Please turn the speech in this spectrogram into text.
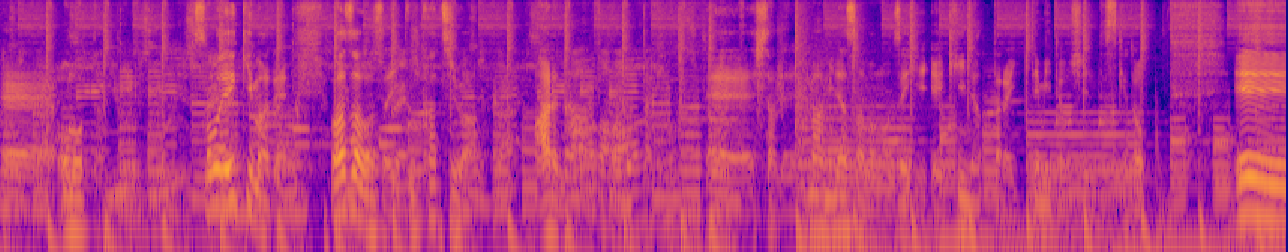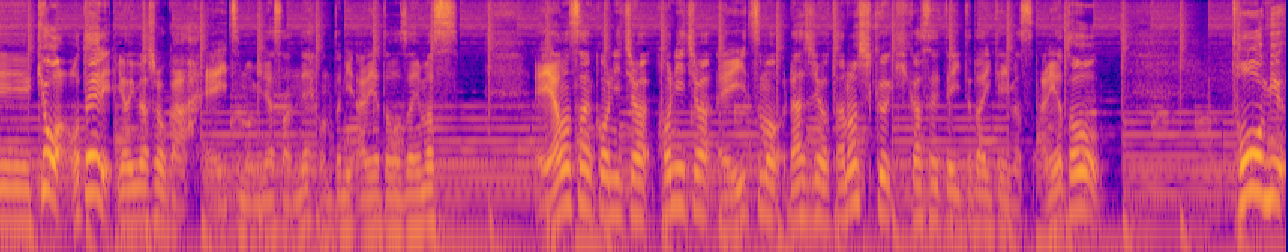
えー、思った。その駅までわざわざ行く価値はあるなと思ったり、え、したんでね。まあ皆様もぜひ、え、気になったら行ってみてほしいんですけど。えー、今日はお便り読みましょうか、え、いつも皆さんね本当にありがとうございます。山本さんこんにちは。こんにちは、えいつもラジオ楽しく聞かせていただいています。ありがとう。東ミュ、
